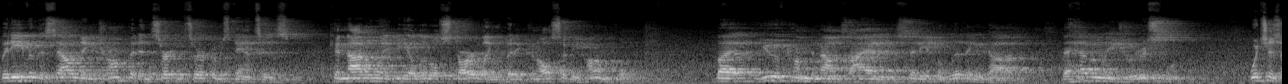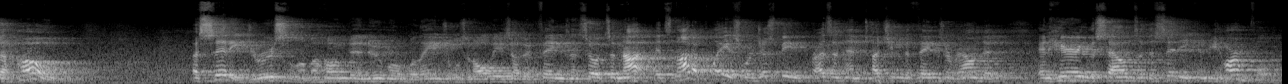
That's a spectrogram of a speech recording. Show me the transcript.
but even the sounding trumpet in certain circumstances can not only be a little startling, but it can also be harmful. But you have come to Mount Zion in the city of the living God, the heavenly Jerusalem, which is a home, a city, Jerusalem, a home to innumerable angels and all these other things. And so it's not it's not a place where just being present and touching the things around it and hearing the sounds of the city can be harmful.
